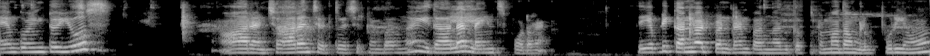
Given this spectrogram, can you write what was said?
I am going to use orange orange எடுத்து வச்சுருக்கேன் பாருங்கள் இதால் லைன்ஸ் போடுறேன். இதை எப்படி கன்வெர்ட் பண்ணுறேன்னு பாருங்கள் அதுக்கப்புறமா தான் உங்களுக்கு புரியும்.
